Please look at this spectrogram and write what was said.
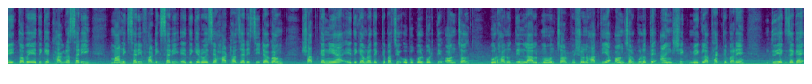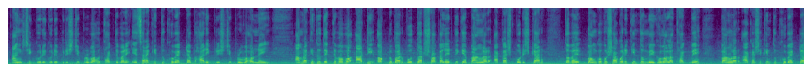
নেই। তবে এদিকে খাগড়াছড়ি, মানিকছড়ি, ফাটিকছড়ি, এদিকে রয়েছে হাটহাজারি, চিটাগং, সাতকানিয়া, এদিকে আমরা দেখতে পাচ্ছি উপকূলবর্তী অঞ্চল, বুরহানুদ্দিন, লালমোহন, চরফেশন, হাতিয়া অঞ্চলগুলোতে আংশিক মেঘলা থাকতে পারে। দুই এক জায়গায় আংশিক গুড়ি গুড়ি বৃষ্টি প্রবাহ থাকতে পারে। এছাড়া কিন্তু খুব একটা ভারী বৃষ্টি প্রবাহ নেই। আমরা কিন্তু দেখতে পাবো আটই অক্টোবর বুধবার সকালের দিকে বাংলার আকাশ পরিষ্কার, তবে বঙ্গোপসাগরে কিন্তু মেঘমালা থাকবে। বাংলার আকাশে কিন্তু খুব একটা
